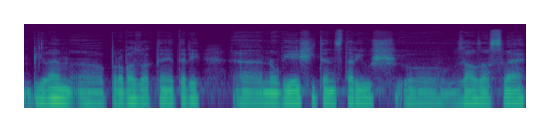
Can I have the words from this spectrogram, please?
bílém provazu, a ten je tedy novější, ten starý už vzal za své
